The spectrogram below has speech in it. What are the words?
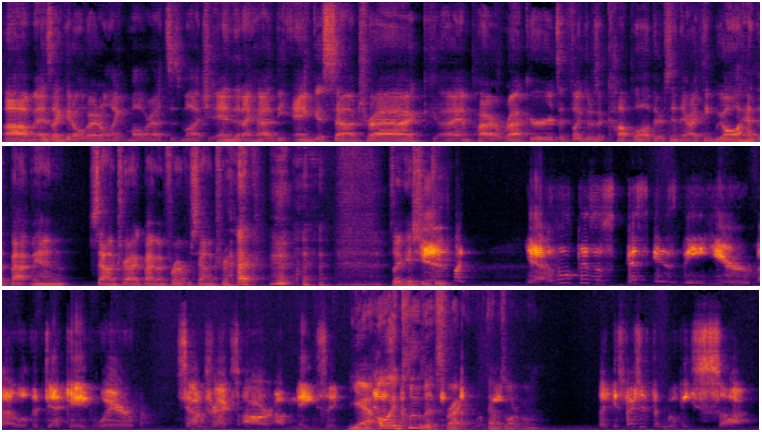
Um, as I get older, I don't like Mallrats as much. And then I had the Angus soundtrack, uh, Empire Records. I feel like there's a couple others in there. I think we all had the Batman soundtrack, Batman Forever soundtrack. it's like issue Yeah, two. like, yeah. Well, this is this is the year, uh, well, the decade where soundtracks are amazing. Yeah. And Oh, and Clueless, right? the That was one of them. Like, especially if the movie sucked.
